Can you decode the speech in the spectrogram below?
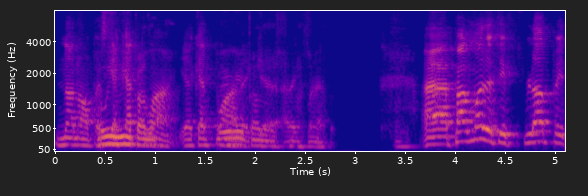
non, non, parce qu'il y a 4 points. Il y a 4 points avec, euh, avec euh, parle-moi de tes flops et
